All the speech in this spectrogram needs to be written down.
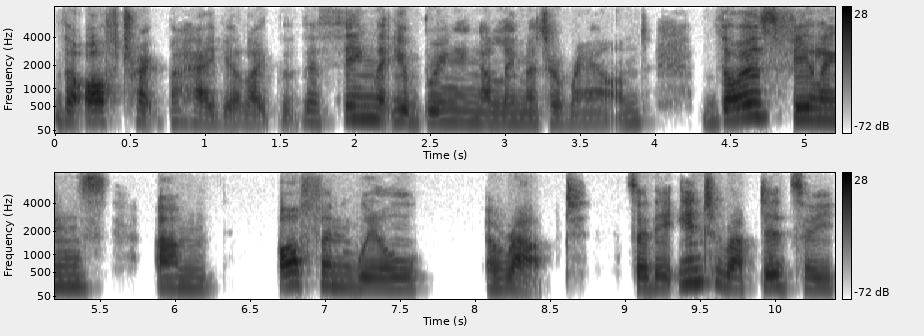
the off-track behavior, like the, thing that you're bringing a limit around, those feelings um, often will erupt. So they're interrupted, so you,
